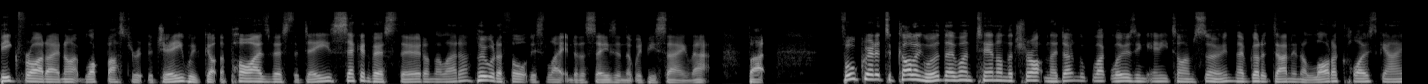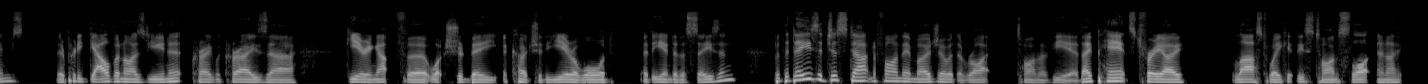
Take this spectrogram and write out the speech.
Big Friday night blockbuster at the G. We've got the Pies versus the D's, second versus third on the ladder. Who would have thought this late into the season that we'd be saying that? But full credit to Collingwood. They won 10 on the trot and they don't look like losing anytime soon. They've got it done in a lot of close games. They're a pretty galvanized unit. Craig McRae's uh, gearing up for what should be a Coach of the Year award at the end of the season. But the D's are just starting to find their mojo at the right time of year. They pants trio last week at this time slot, and I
